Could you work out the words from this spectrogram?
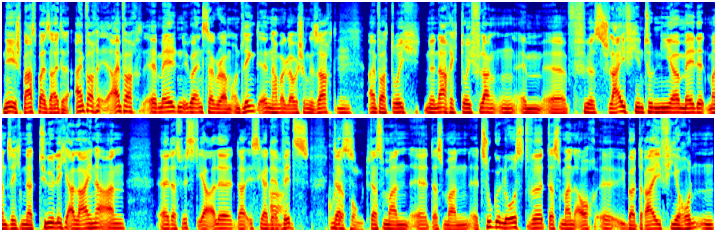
nee, Spaß beiseite. Einfach, einfach äh, melden über Instagram und LinkedIn, haben wir glaube ich schon gesagt. Einfach durch eine Nachricht durchflanken. Im, äh, fürs Schleifchenturnier meldet man sich natürlich alleine an. Äh, das wisst ihr alle. Da ist ja der Ah, Witz, dass, Punkt. dass man, äh, dass man äh, zugelost wird, dass man auch äh, über drei, vier Runden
